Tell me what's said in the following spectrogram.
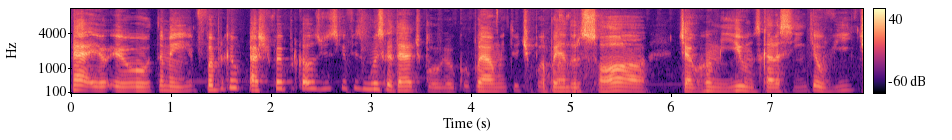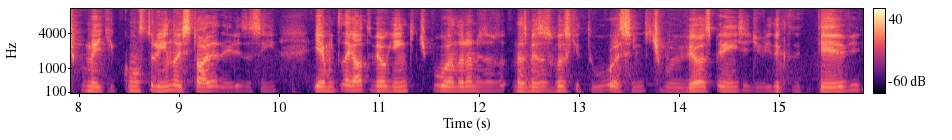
É, eu, eu também. Foi porque eu acho que foi por causa disso que eu fiz música até. Tipo, eu acompanhava muito, tipo, Apanhador Só, Thiago Ramil, uns caras assim, que eu vi, tipo, meio que construindo a história deles, assim. E é muito legal tu ver alguém que, tipo, andou nas mesmas, nas mesmas ruas que tu, assim, que, tipo, viveu a experiência de vida que tu teve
